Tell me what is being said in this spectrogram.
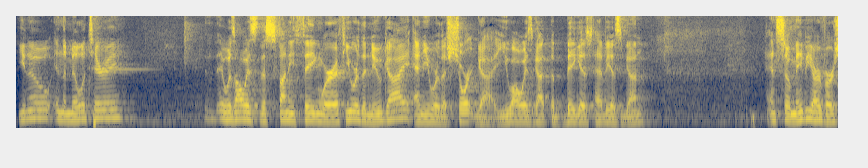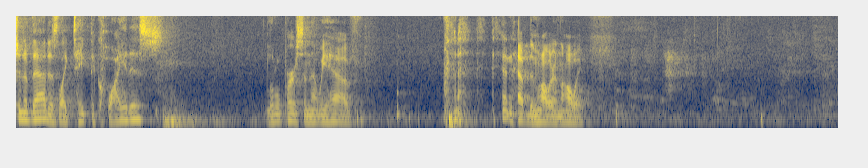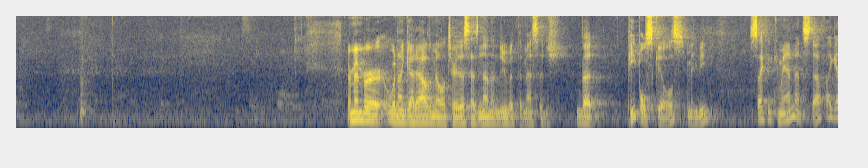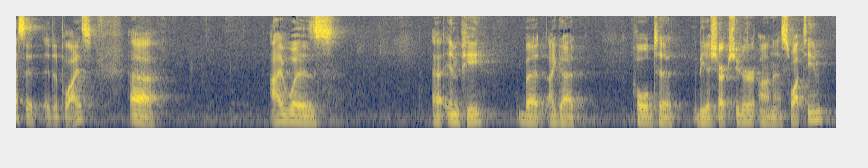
You know, in the military, it was always this funny thing where if you were the new guy and you were the short guy, you always got the biggest, heaviest gun. And so maybe our version of that is like take the quietest little person that we have and have them holler in the hallway. Remember when I got out of the military, this has nothing to do with the message, but people skills, maybe. Second commandment stuff, I guess it, it applies. Uh, I was uh, MP, but I got pulled to be a sharpshooter on a SWAT team.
